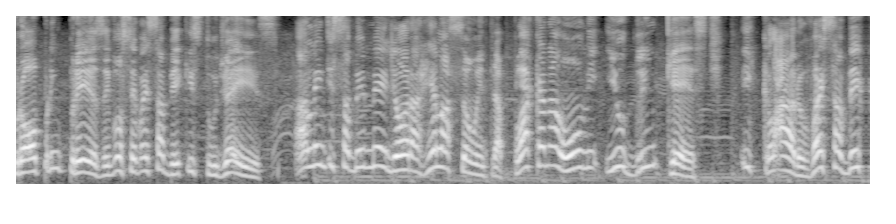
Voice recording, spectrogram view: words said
própria empresa, e você vai saber que estúdio é esse. Além de saber melhor a relação entre a placa Naomi e o Dreamcast. E claro, vai saber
